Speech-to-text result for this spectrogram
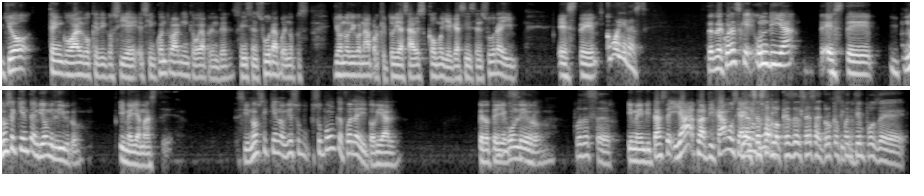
yo tengo algo que digo, si, si encuentro a alguien que voy a aprender sin censura, bueno, pues yo no digo nada porque tú ya sabes cómo llegué a sin censura y este... ¿Cómo llegaste? ¿Te recuerdas que un día, este, no sé quién te envió mi libro y me llamaste? Si no sé quién lo vio, supongo que fue la editorial, pero te llegó un libro. Puede ser. Y me invitaste y ya platicamos. Y, y al César, lo que es del César, creo que fue en tiempos de,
